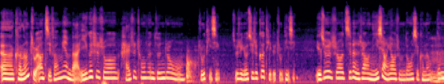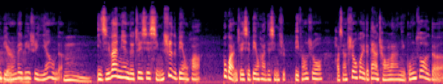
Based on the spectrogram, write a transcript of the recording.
嗯，可能主要几方面吧。一个是说，还是充分尊重主体性，就是尤其是个体的主体性。也就是说，基本上你想要什么东西，可能跟别人未必是一样的。嗯。以及外面的这些形式的变化，不管这些变化的形式，比方说，好像社会的大潮啦，你工作的。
